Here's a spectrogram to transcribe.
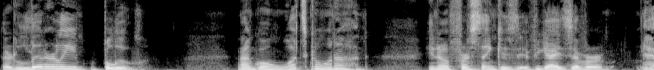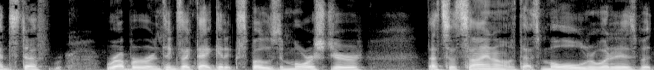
They're literally blue. And I'm going, what's going on? You know, first thing, because if you guys ever had stuff rubber and things like that get exposed to moisture, that's a sign. I don't know if that's mold or what it is, but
